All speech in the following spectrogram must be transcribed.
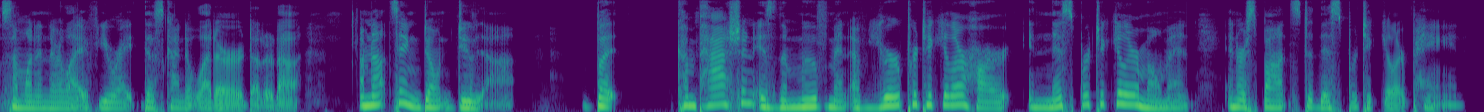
someone in their life, you write this kind of letter, da da da. I'm not saying don't do that, but compassion is the movement of your particular heart in this particular moment in response to this particular pain.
